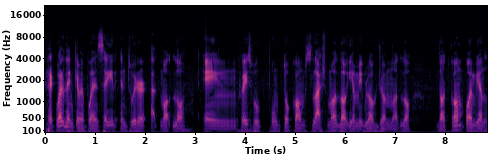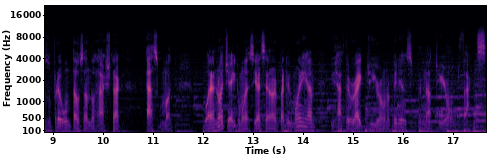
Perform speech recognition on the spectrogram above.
recuerden que me pueden seguir en Twitter at en facebook.com slash modlaw y en mi blog johnmodlaw.com o enviando sus preguntas usando el hashtag AskMod. Buenas noches y como decía el senador Patrick Moynihan, You have the right to your own opinions, but not to your own facts.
